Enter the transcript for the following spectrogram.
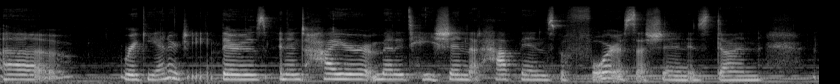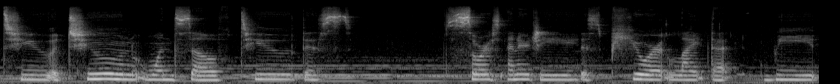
uh, Reiki energy. There's an entire meditation that happens before a session is done to attune oneself to this source energy, this pure light that we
